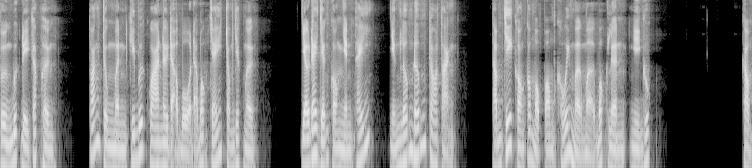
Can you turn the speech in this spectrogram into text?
Phương bước đi gấp hơn Thoáng trùng mình khi bước qua nơi đạo bùa đã bốc cháy trong giấc mơ. Giờ đây vẫn còn nhìn thấy Những lốm đốm tro tàn, Thậm chí còn có một vòng khối mờ mờ bốc lên nghi ngút. Không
